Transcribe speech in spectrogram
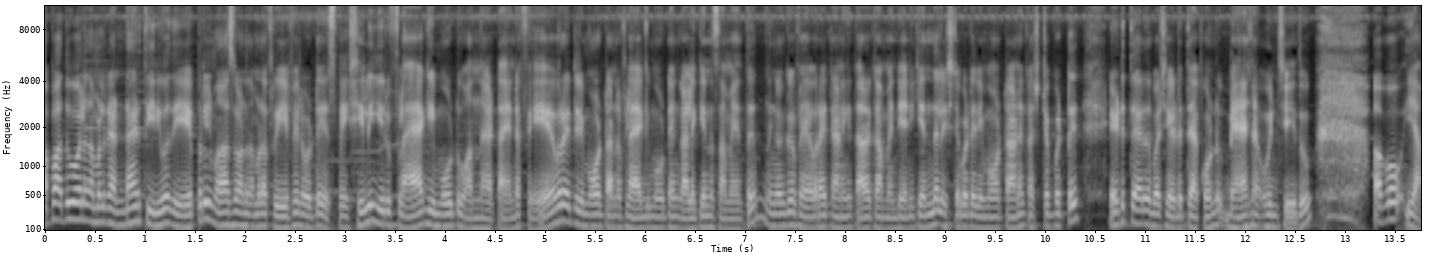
അപ്പോൾ അതുപോലെ നമ്മൾ രണ്ടായിരത്തി ഇരുപത് ഏപ്രിൽ മാസമാണ് നമ്മുടെ ഫ്രീ ഫയറിലോട്ട് എസ്പെഷ്യലി ഈ ഒരു ഫ്ലാഗ് ഇമോട്ട് വന്ന കേട്ടോ. എന്റെ ഫേവറേറ്റ് റിമോട്ടാണ് ഫ്ലാഗ് ഇമോട്ട് ഞാൻ കളിക്കുന്ന സമയത്ത്. നിങ്ങൾക്ക് ഫേവറേറ്റ് ആണെങ്കിൽ താഴെ കമന്റ് എനിക്ക് എന്തായാലും ഇഷ്ടപ്പെട്ട റിമോട്ടാണ് കഷ്ടപ്പെട്ട് എടുത്തായിരുന്നു. പക്ഷേ എടുത്ത അക്കൗണ്ട് ബാൻ ആവുകയും ചെയ്തു. അപ്പോൾ യാ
